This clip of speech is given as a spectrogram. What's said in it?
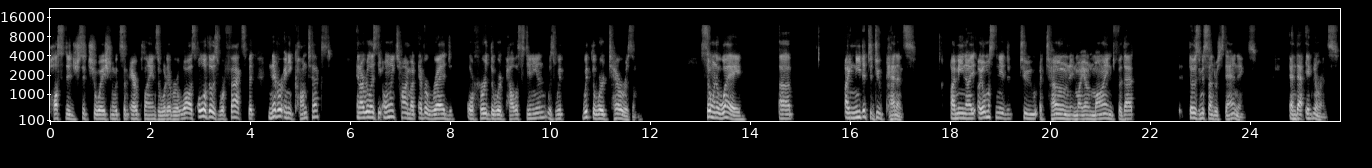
hostage situation with some airplanes or whatever it was. All of those were facts, but never any context. And I realized the only time I'd ever read or heard the word Palestinian was with, with the word terrorism. So, in a way, uh, I needed to do penance. I mean, I, I almost needed to atone in my own mind for that, those misunderstandings and that ignorance.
